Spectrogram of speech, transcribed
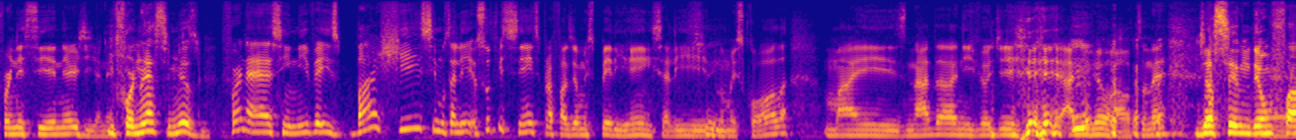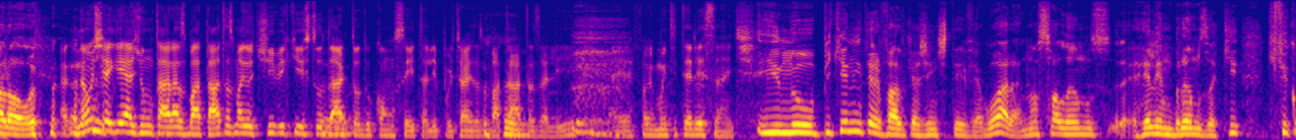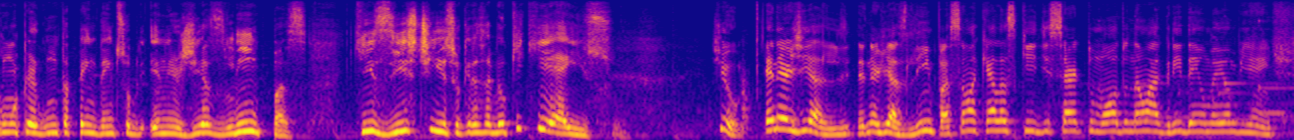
fornecia energia, né? E fornece mesmo? Fornece em níveis baixíssimos ali, suficientes para fazer uma experiência ali Sim. numa escola, mas nada a nível de a nível alto, né? De acender um farol. Não cheguei a juntar as batatas, mas eu tive que É. estudar todo o conceito ali por trás das batatas ali. É, foi muito interessante. E no pequeno intervalo que a gente teve agora, nós falamos, relembramos aqui, que ficou uma pergunta pendente sobre energias limpas. Que existe isso. Eu queria saber o que, que é isso. Gil, energia, energias limpas são aquelas que, de certo modo, não agridem o meio ambiente.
